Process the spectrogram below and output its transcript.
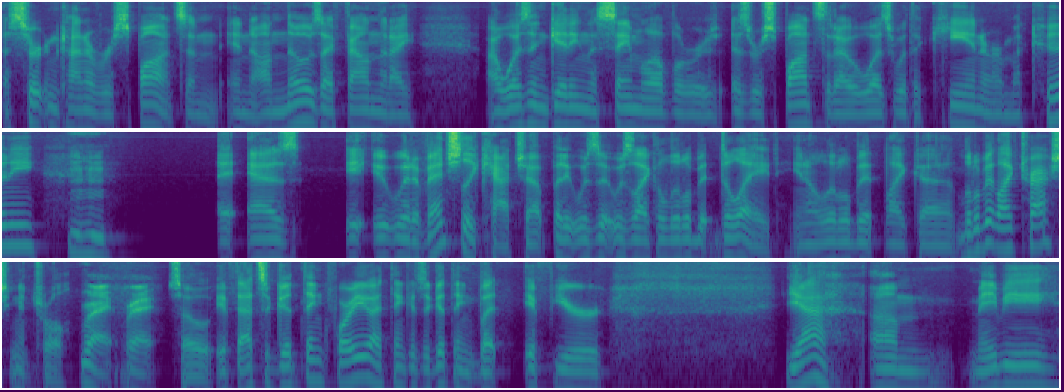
a certain kind of response. And and on those, I found that I I wasn't getting the same level of- as response that I was with a Keihin or a Mikuni. Mm-hmm. a- As it, it would eventually catch up, but it was it was like a little bit delayed. You know, a little bit like a little bit like traction control. Right. Right. So if that's a good thing for you, I think it's a good thing. But if you're, yeah, um, maybe.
